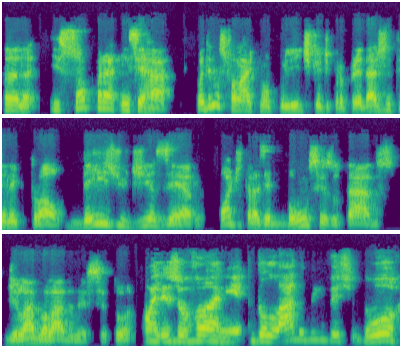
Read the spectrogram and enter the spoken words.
Ana, e só para encerrar, Podemos falar que uma política de propriedade intelectual, desde o dia zero, pode trazer bons resultados de lado a lado nesse setor? Olha, Giovanni, do lado do investidor,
